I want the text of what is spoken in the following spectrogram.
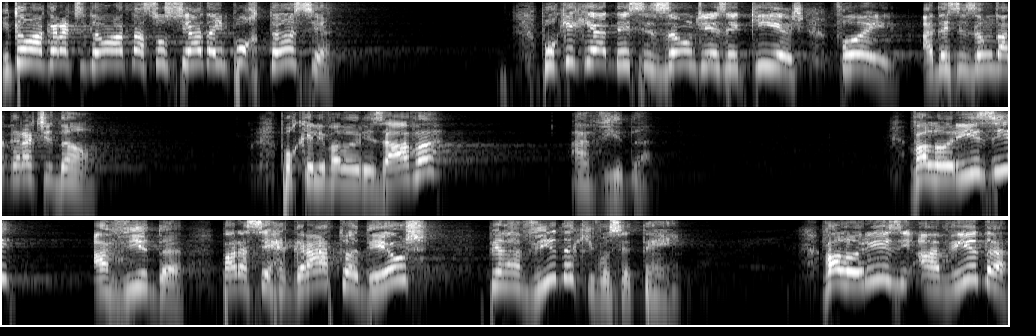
Então a gratidão está associada à importância. Por que, que a decisão de Ezequias foi a decisão da gratidão? Porque ele valorizava a vida. Valorize a vida para ser grato a Deus pela vida que você tem. Valorize a vida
